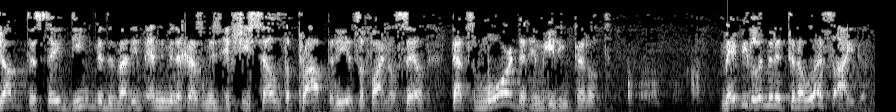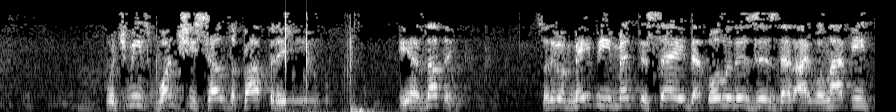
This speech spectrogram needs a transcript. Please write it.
jump to say din v'devarim means if she sells the property, it's a final sale. That's more than him eating perot. Maybe limited to the less item, which means once she sells the property, he has nothing. So maybe he meant to say that all it is is that I will not eat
